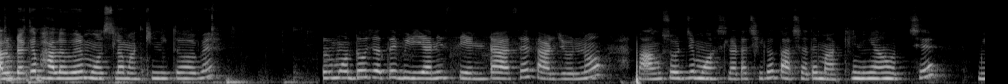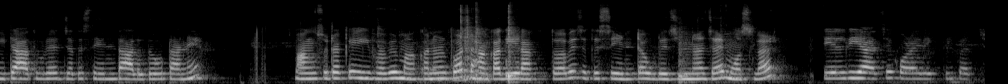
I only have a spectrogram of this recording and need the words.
আলুটাকে ভালোভাবে মশলা মাখিয়ে নিতে হবে। ওর মধ্যেও যাতে বিরিয়ানির সেন্টটা আসে, তার জন্য মাংসর যে মশলাটা ছিল, তার সাথে মাখিয়ে নেওয়া হচ্ছে। মিঠা আতুরের যাতে সেন্টটা আলুতেও টানে। মাংসটাকে এইভাবে মাখানোর পর ঢাকা দিয়ে রাখতে হবে যাতে সেন্টটা উড়ে না যায় মশলার। তেল দিয়ে আছে, কড়াই দেখতেই পাচ্ছ।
